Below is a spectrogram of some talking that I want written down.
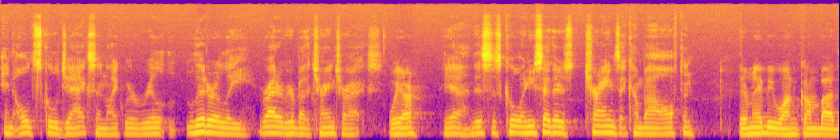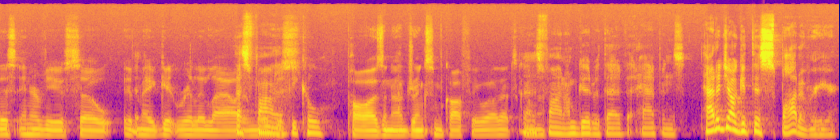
in old school Jackson. Like we're real, literally right over here by the train tracks. We are. Yeah, this is cool. And you said there's trains that come by often. There may be one come by this interview, so it may get really loud. That's and fine. We'll That'd be cool. Pause and I'll drink some coffee while that's going. That's fine. I'm good with that if that happens. How did y'all get this spot over here?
